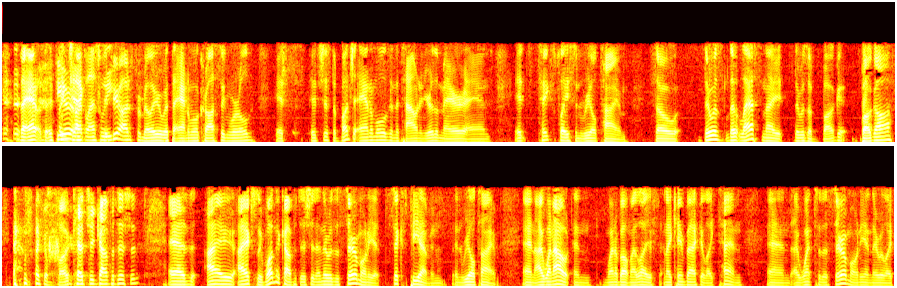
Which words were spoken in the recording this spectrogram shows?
the if you're Jack last week. if you're unfamiliar with the Animal Crossing world, it's it's just a bunch of animals in a town, and you're the mayor, and it takes place in real time. So there was last night there was a bug bug off, it was like a bug catching competition, and I I actually won the competition, and there was a ceremony at 6 p.m. in in real time, and I went out and went about my life, and I came back at like 10 and I went to the ceremony and they were like,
